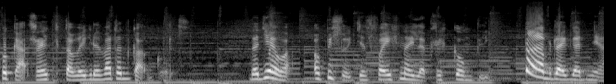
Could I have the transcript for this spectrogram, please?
pokażę, kto wygrywa ten konkurs. Do dzieła, opisujcie swoich najlepszych kumpli. Dobrego dnia!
